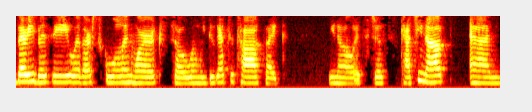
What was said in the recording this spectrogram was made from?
very busy with our school and work. So when we do get to talk, like, you know, it's just catching up and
